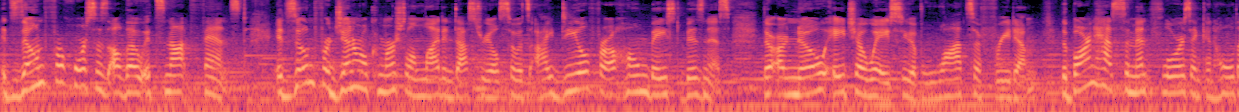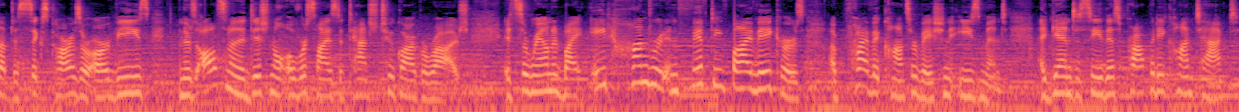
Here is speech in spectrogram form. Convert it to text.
It's zoned for horses, although it's not fenced. It's zoned for general commercial and light industrial, so it's ideal for a home based business. There are no HOAs, so you have lots of freedom. The barn has cement floors and can hold up to six cars or RVs, and there's also an additional oversized attached two car garage. It's surrounded by 855 acres of private conservation easement. Again, to see this property, contact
